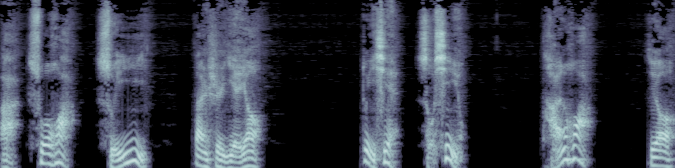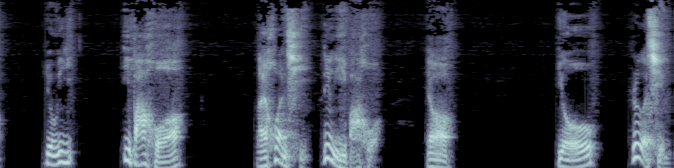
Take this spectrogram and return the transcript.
啊，说话随意，但是也要兑现。守信用，谈话就要用一一把火来唤起另一把火，要有热情、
